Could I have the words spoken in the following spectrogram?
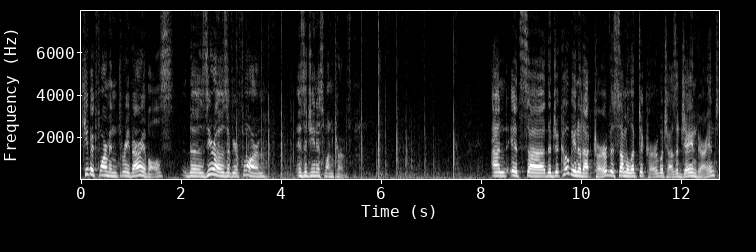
cubic form in three variables, the zeros of your form is a genus one curve. And it's uh, the Jacobian of that curve is some elliptic curve which has a J invariant.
